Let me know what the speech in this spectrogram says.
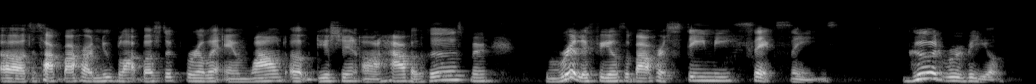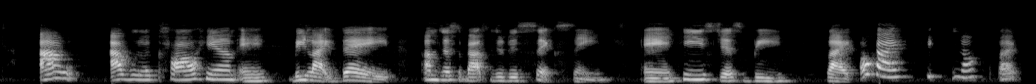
uh, to talk about her new blockbuster thriller and wound up dishing on how her husband really feels about her steamy sex scenes. Good reveal. I I will call him and be like, babe, I'm just about to do this sex scene. And he's just be like, okay, you know, like,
